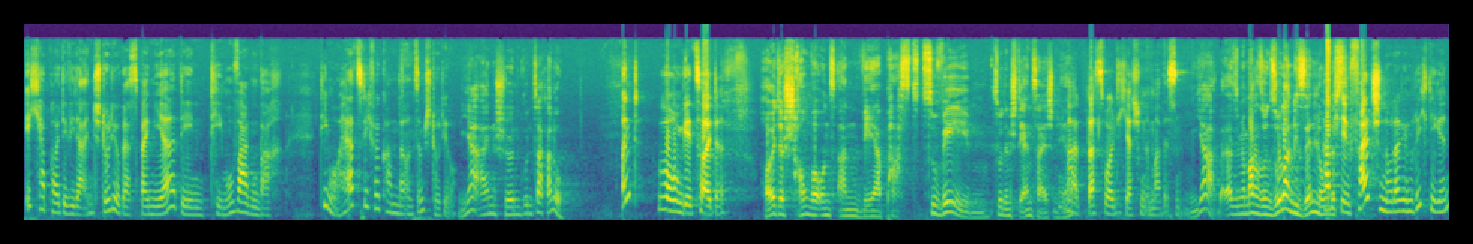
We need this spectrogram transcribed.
Ich habe heute wieder einen Studiogast bei mir, den Timo Wagenbach. Timo, herzlich willkommen bei uns im Studio. Ja, einen schönen guten Tag, hallo. Und worum geht's heute? Heute schauen wir uns an, wer passt zu wem, zu den Sternzeichen her. Na, das wollte ich ja schon immer wissen. Ja, also wir machen so, so lange die Sendung. Habe ich den falschen oder den richtigen?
